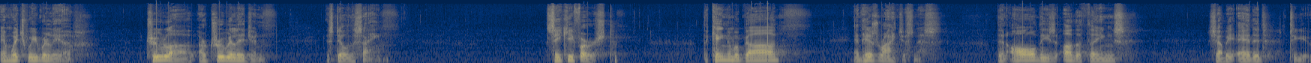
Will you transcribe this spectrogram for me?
in which we live, true love or true religion is still the same. Seek ye first the kingdom of God and his righteousness, then all these other things shall be added to you.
